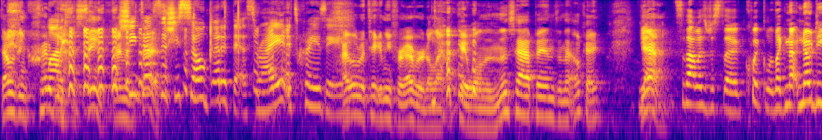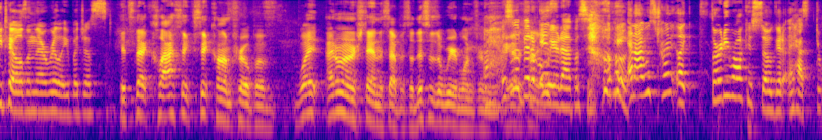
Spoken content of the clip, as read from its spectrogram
That was incredibly succinct. I'm She does this. She's so good at this, right? It's crazy. I would have taken me forever to like, okay, well, then this happens, and that, okay. Yeah. So that was just a quick, like no, no details in there really, but just It's that classic sitcom trope of, what? I don't understand this episode. This is a weird one for me. This is a bit of a tell you. weird episode. Okay, and I was trying to like Thirty Rock is so good. It has th-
